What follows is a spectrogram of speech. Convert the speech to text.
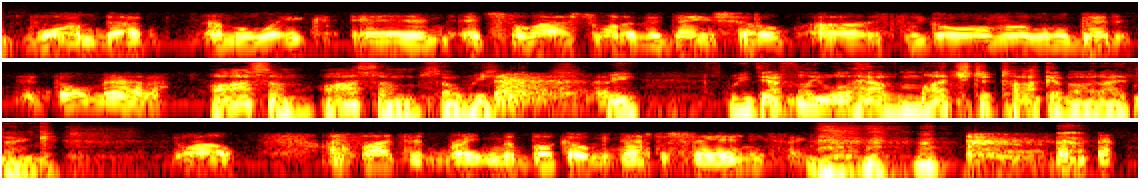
warmed up. I'm awake, and it's the last one of the day. So uh, if we go over a little bit, it, it don't matter. Awesome, awesome. So we we we definitely will have much to talk about. I think. Well, I thought that writing the book, I wouldn't have to say anything.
